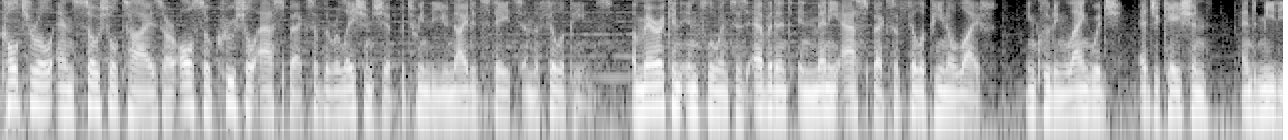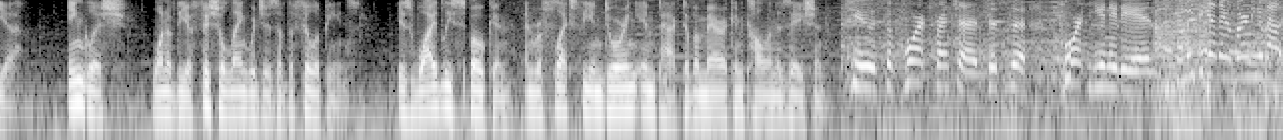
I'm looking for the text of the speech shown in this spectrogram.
Cultural and social ties are also crucial aspects of the relationship between the United States and the Philippines. American influence is evident in many aspects of Filipino life, including language, education, and media. English, one of the official languages of the Philippines, is widely spoken and reflects the enduring impact of American colonization. To support friendship, uh, to support unity, and coming together, learning about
